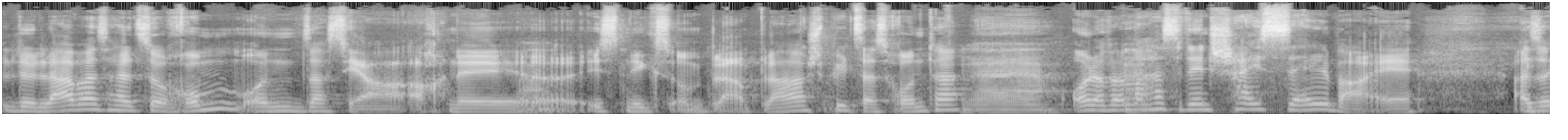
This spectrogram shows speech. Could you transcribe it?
du laberst halt so rum und sagst, ja, ach nee, äh, ist nix und bla bla, spielst das runter. Ja, ja. Und auf einmal hast du den Scheiß selber, ey. Also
